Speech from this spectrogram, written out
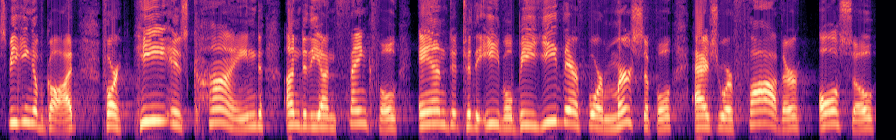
Speaking of God, for he is kind unto the unthankful and to the evil. Be ye therefore merciful as your Father also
